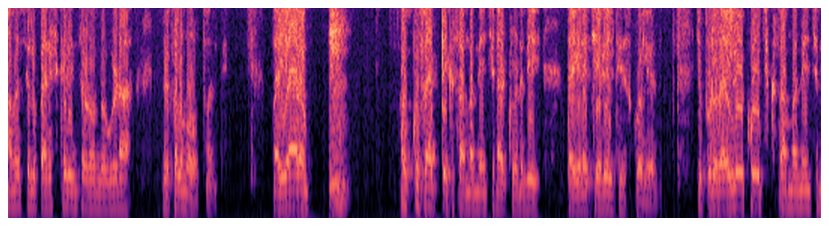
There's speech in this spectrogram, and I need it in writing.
సమస్యలు పరిష్కరించడంలో కూడా విఫలమవుతుంది. బయ్యారం ఉక్కు ఫ్యాక్టరీకి సంబంధించినటువంటిది తగిన చర్యలు తీసుకోలేదు. ఇప్పుడు రైల్వే కోచ్కి సంబంధించిన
